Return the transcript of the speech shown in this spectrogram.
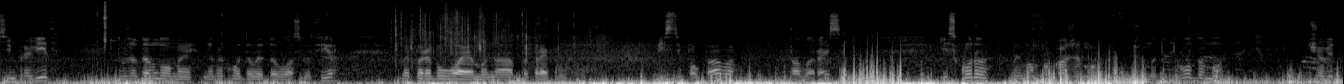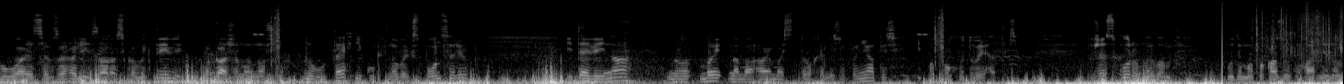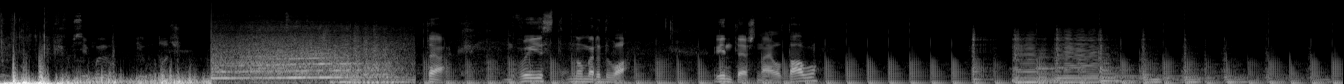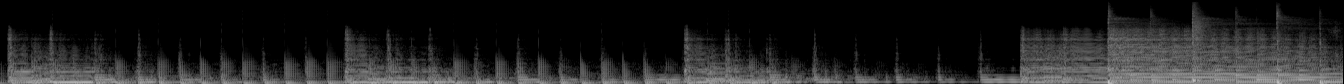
Всім привіт! Дуже давно ми не виходили до вас в ефір. Ми перебуваємо на Петреку в місті Полтава, Полтава Ресінг. І скоро ми вам покажемо, що ми тут робимо, що відбувається взагалі зараз в колективі. Покажемо нашу нову техніку, нових спонсорів. Іде війна, але ми намагаємось трохи не зупинятись і потроху двигатись. Вже скоро ми вам будемо показувати гарні новини. Всім миру і удачі! Так, виїзд номер 2 Він теж на Елтаву.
